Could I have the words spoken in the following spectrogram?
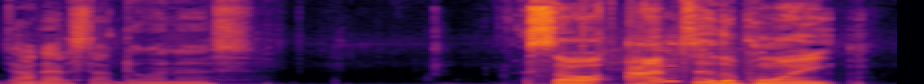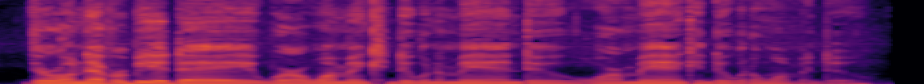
y'all got to stop doing this. So I'm to the point. There will never be a day where a woman can do what a man do, or a man can do what a woman do.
